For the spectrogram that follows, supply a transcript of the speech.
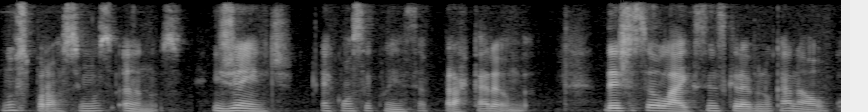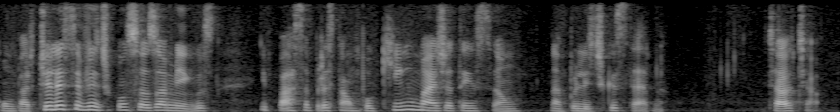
nos próximos anos. E, gente, é consequência pra caramba. Deixe seu like, se inscreve no canal, compartilhe esse vídeo com seus amigos e passa a prestar um pouquinho mais de atenção na política externa. Tchau, tchau.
